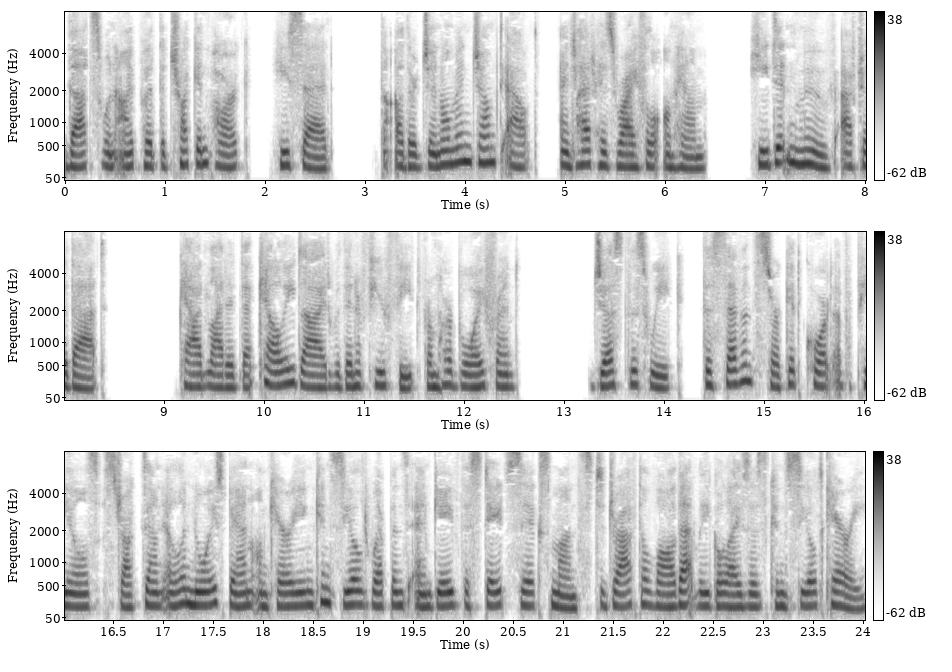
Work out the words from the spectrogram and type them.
That's when I put the truck in park, he said. The other gentleman jumped out, and had his rifle on him. He didn't move after that. Cad that Kelley died within a few feet from her boyfriend. Just this week, the Seventh Circuit Court of Appeals struck down Illinois' ban on carrying concealed weapons and gave the state six months to draft a law that legalizes concealed carry.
